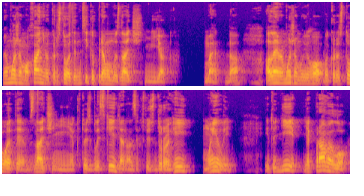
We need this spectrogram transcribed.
ми можемо honey використовувати не тільки в прямому значенні як мед, да? але ми можемо його використовувати в значенні як хтось близький для нас, як хтось дорогий, милий. І тоді, як правило,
